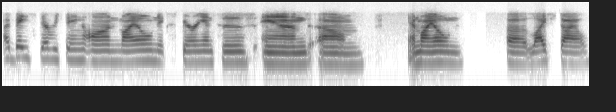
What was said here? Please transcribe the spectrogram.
I based everything on my own experiences and um, and my own uh, lifestyle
